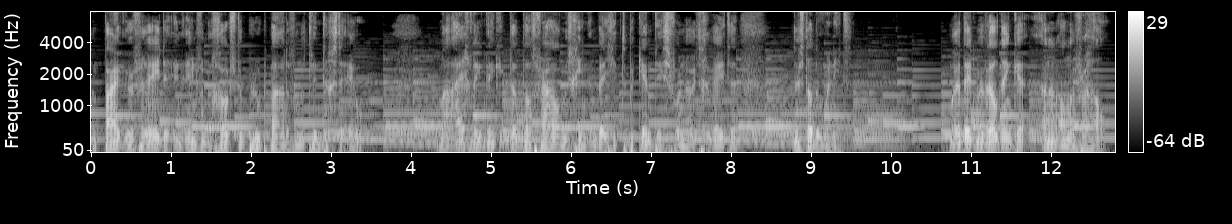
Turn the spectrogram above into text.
Een paar uur vrede in een van de grootste bloedbaden van de 20e eeuw. Maar eigenlijk denk ik dat dat verhaal misschien een beetje te bekend is voor nooit geweten, dus dat doen we niet. Maar het deed me wel denken aan een ander verhaal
